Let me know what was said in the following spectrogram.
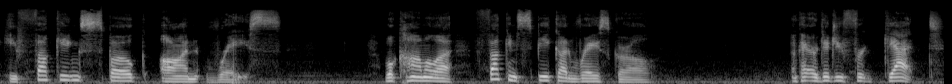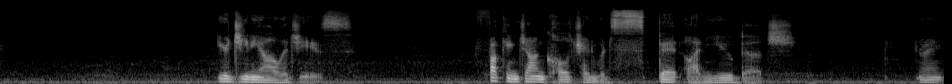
He fucking spoke on race. Well, Kamala, fucking speak on race, girl. Okay, or did you forget? your genealogies. Fucking John Coltrane would spit on you, bitch. Right?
